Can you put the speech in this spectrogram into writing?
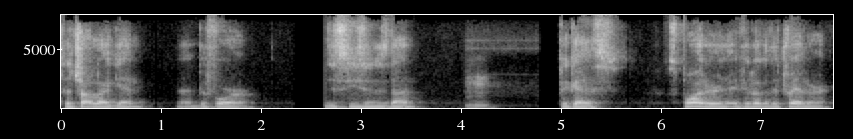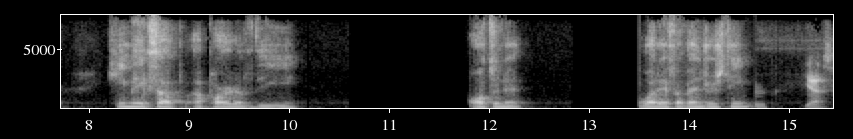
T'Challa again uh, before this season is done. hmm Because, spoiler, if you look at the trailer, he makes up a part of the alternate What If Avengers team. Yes.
